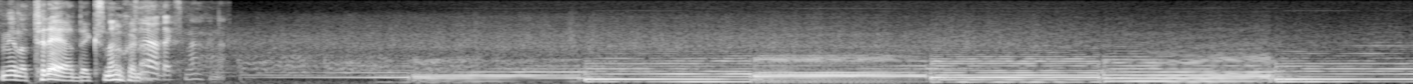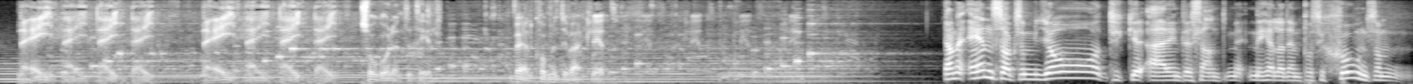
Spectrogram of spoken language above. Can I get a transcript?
Du menar trädäcksmänniskorna? Trädäcksmänniskorna. Så går det inte till. Välkommen till verkligheten. Ja, men en sak som jag tycker är intressant med, med hela den position som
